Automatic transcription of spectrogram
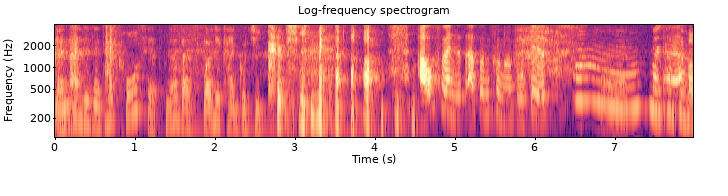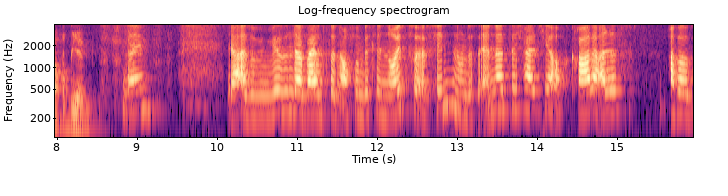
Ja, nein, sie sind halt groß jetzt, ne? Das wollen die kein Gucci, Gucci mehr. Auch wenn du es ab und zu mal probierst. Man kann es ja. Ja. mal probieren. Nein. Ja, also wir sind dabei, uns dann auch so ein bisschen neu zu erfinden und es ändert sich halt hier auch gerade alles, aber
